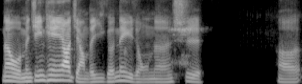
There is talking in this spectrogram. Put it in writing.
那我们今天要讲的一个内容呢，是呃，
